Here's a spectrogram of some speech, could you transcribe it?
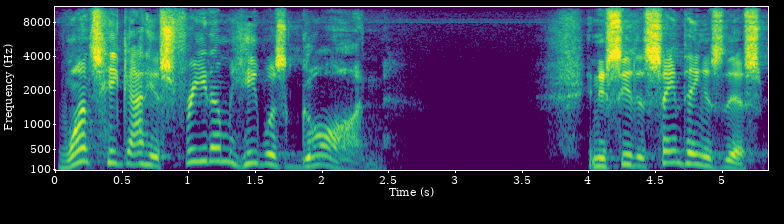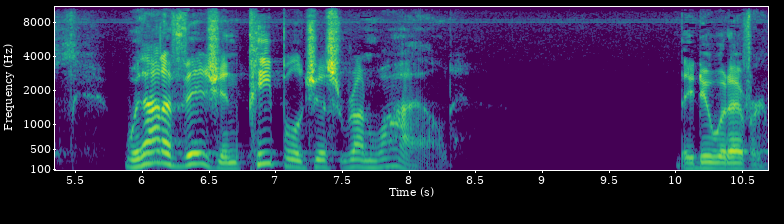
once he got his freedom, he was gone. And you see, the same thing is this. Without a vision, people just run wild, they do whatever.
